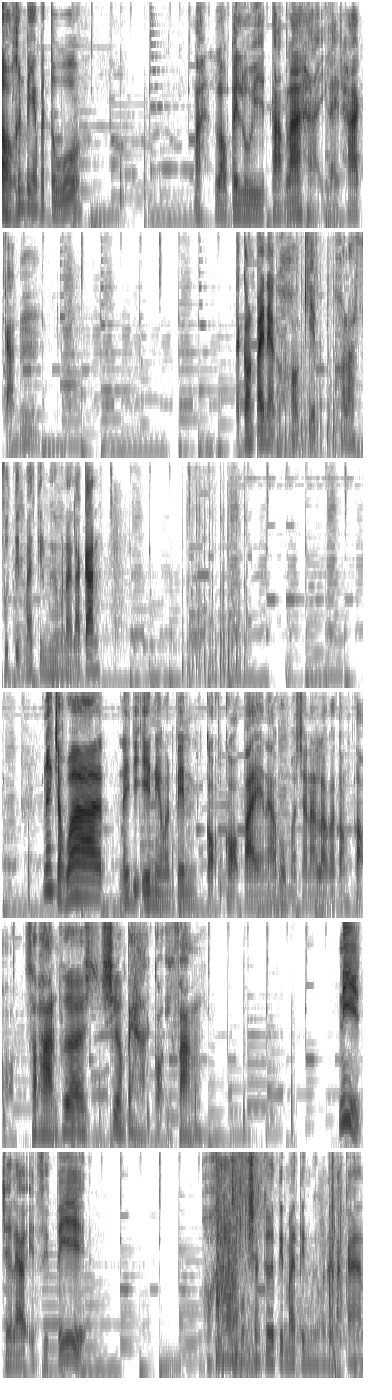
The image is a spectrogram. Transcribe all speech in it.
ต่อขึ้นไปยังประตู มาเราไปลุยตามล่าหาอีไลท่ากัน แต่ก่อนไปเนี่ยก็ขอเก็บคอรัสฟุตติดไม้ติดมือมาหน่อยละกัน เนื่องจากว่าใน DA เนี่ยมันเป็นเกาะเกาะไปนะครับผมเพราะฉะนั้นเราก็ต้องต่อสะพานเพื่อเชื่อมไปหาเกาะอีกฝั่งนี่เจอแล้ว N City ขอค่าพวกชังเกอร์ติดไม้ติดมือไปหน่อยละกัน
